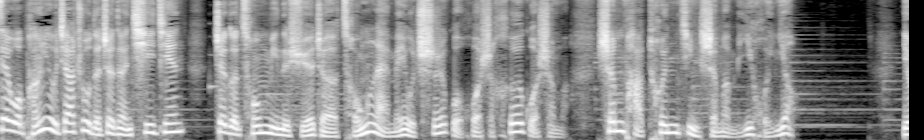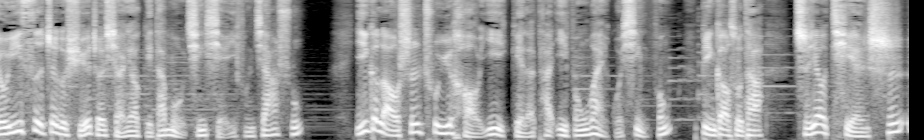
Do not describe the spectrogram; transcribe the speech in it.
在我朋友家住的这段期间，这个聪明的学者从来没有吃过或是喝过什么，生怕吞进什么迷魂药。有一次，这个学者想要给他母亲写一封家书，一个老师出于好意给了他一封外国信封，并告诉他只要舔湿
